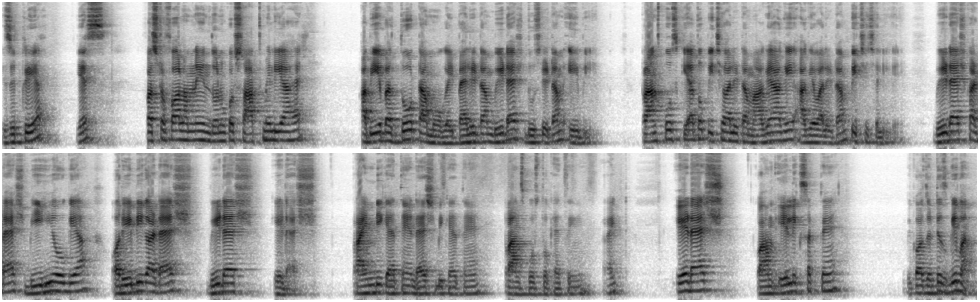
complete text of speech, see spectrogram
is it clear yes first of all हमने इन दोनों को साथ में लिया है। अब ये बस दो टर्म हो गई। पहली टर्म बी डैश दूसरी टर्म ए बी ट्रांसपोज किया तो पीछे वाली टर्म आगे आ गई, आगे वाली टर्म पीछे चली गई। बी डैश का डैश बी ही हो गया और ए बी का dash B dash A dash prime भी कहते हैं डैश भी कहते हैं ट्रांसपोज तो कहते हैं राइट ए डैश को हम ए लिख सकते हैं because it is given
